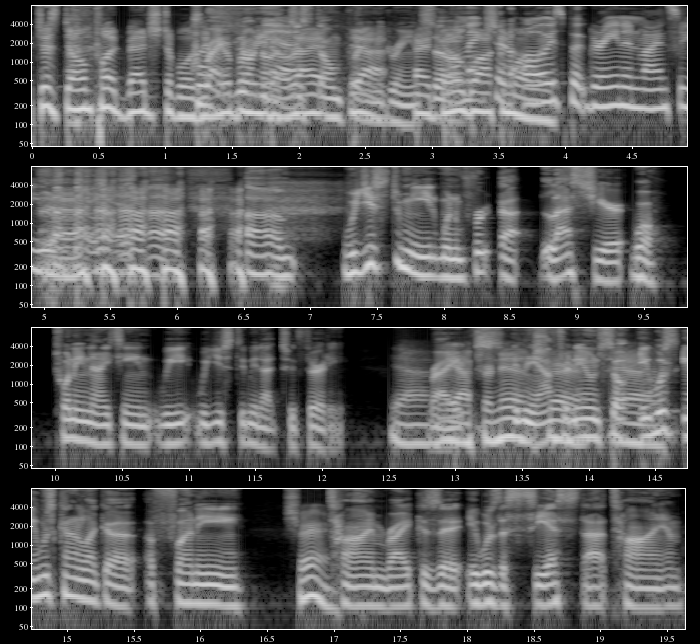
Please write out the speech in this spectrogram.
Just don't put vegetables Correct. in your No, burrito. no, just right? don't put any green. Right, So- no I'll make sure to always put green in mine so you don't take it. um, we used to meet when for, uh, last year. Well, 2019. We we used to meet at 2:30. yeah, Right in the afternoon. In the sure. afternoon. So Yeah. it was it was kind of like a, a funny sure. time, right? Because it, it was a siesta time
